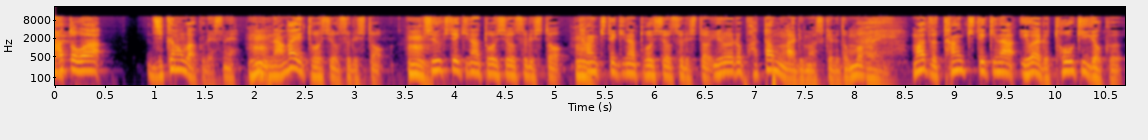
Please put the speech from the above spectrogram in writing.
あとは、時間枠ですね、長い投資をする人、中期的な投資をする人、短期的な投資をする人、いろいろパターンがありますけれども、はいまず短期的な、いわゆる投機玉と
